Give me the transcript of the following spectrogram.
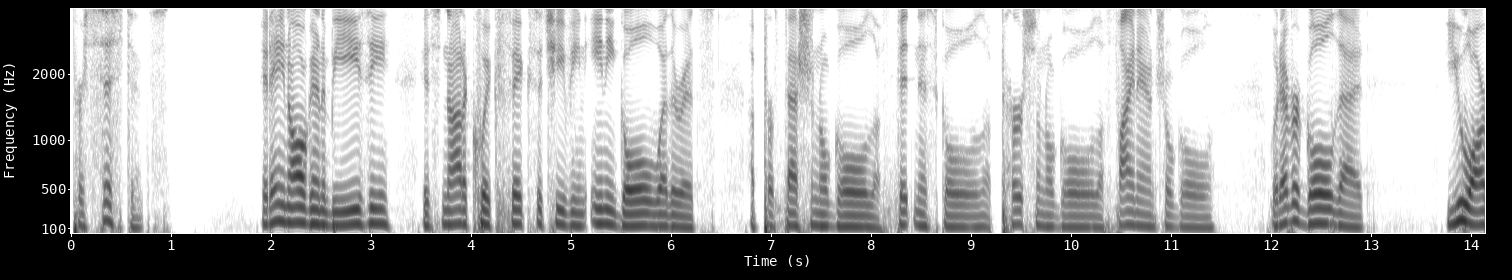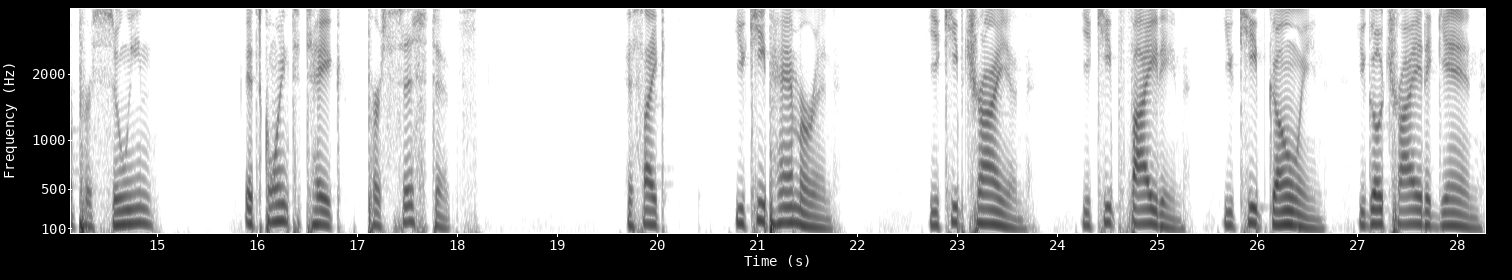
Persistence. It ain't all going to be easy. It's not a quick fix achieving any goal, whether it's a professional goal, a fitness goal, a personal goal, a financial goal, whatever goal that you are pursuing, it's going to take persistence. It's like you keep hammering, you keep trying, you keep fighting, you keep going, you go try it again.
